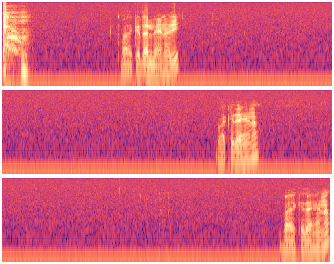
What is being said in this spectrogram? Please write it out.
بعد كده اللي هنا دي. بعد كده هنا. بعد كده هنا.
